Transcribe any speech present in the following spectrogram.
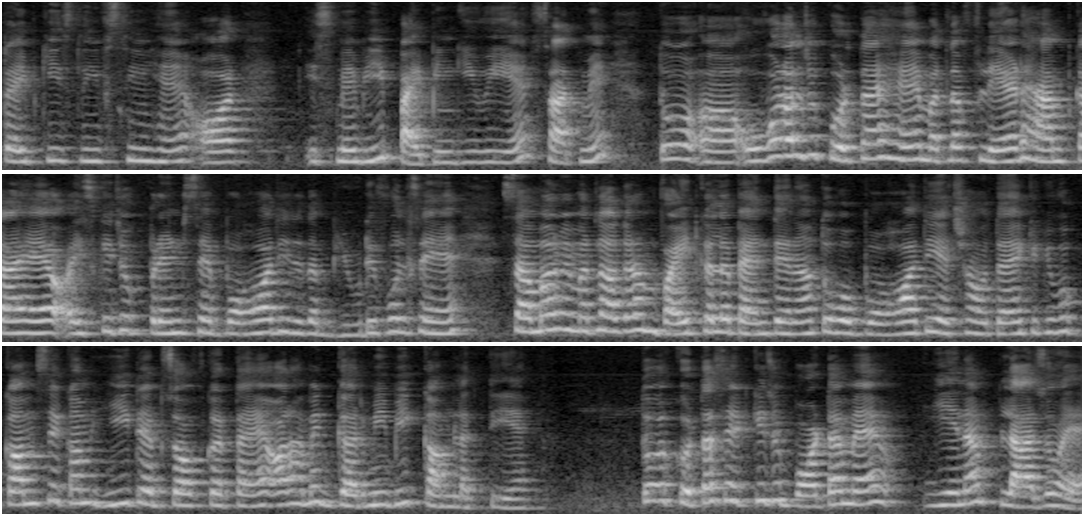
टाइप की स्लीव्स ही हैं और इसमें भी पाइपिंग की हुई है साथ में। तो ओवरऑल जो कुर्ता है मतलब फ्लेयर्ड हैम्प का है और इसके जो प्रिंट्स हैं, बहुत ही ज़्यादा ब्यूटीफुल से हैं। समर में मतलब अगर हम वाइट कलर पहनते हैं ना तो वो बहुत ही अच्छा होता है क्योंकि वो कम से कम हीट एब्जॉर्व करता है और हमें गर्मी भी कम लगती है। तो कुर्ता सेट की जो बॉटम है, ये ना प्लाजो है।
